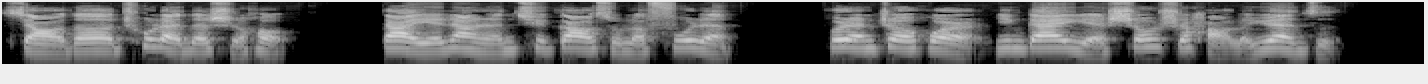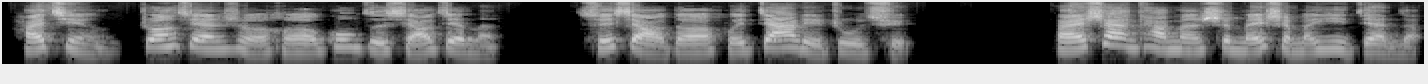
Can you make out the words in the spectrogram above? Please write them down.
小的出来的时候，大爷让人去告诉了夫人，夫人这会儿应该也收拾好了院子，还请庄先生和公子小姐们随小的回家里住去。”白善他们是没什么意见的，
